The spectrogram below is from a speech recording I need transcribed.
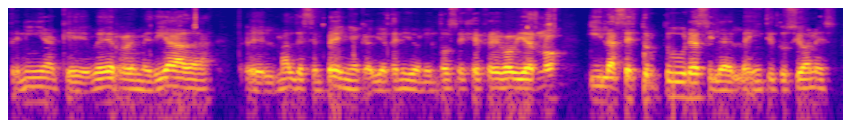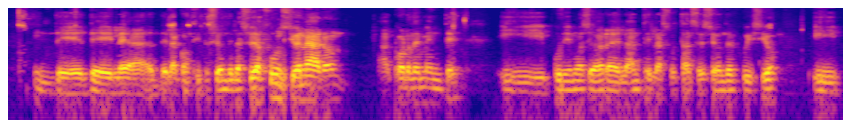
tenía que ver remediada el mal desempeño que había tenido el entonces jefe de gobierno y las estructuras y las instituciones de, la, constitución de la ciudad funcionaron acordemente y pudimos llevar adelante la sustanciación del juicio y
